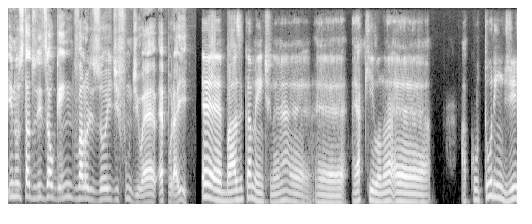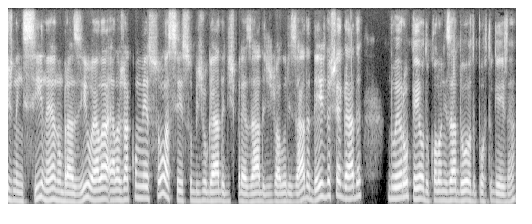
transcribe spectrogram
e nos Estados Unidos alguém valorizou e difundiu. É, é por aí? É, basicamente, né? É, é, é aquilo, né? É, a cultura indígena em si, né, no Brasil, ela, ela já começou a ser subjugada, desprezada, desvalorizada desde a chegada do europeu, do colonizador, do português, né?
